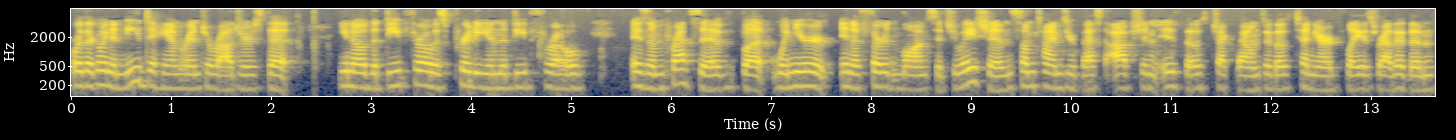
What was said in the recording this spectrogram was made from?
or they're going to need to hammer into Rodgers that you know the deep throw is pretty and the deep throw is impressive, but when you're in a third and long situation, sometimes your best option is those checkdowns or those 10 yard plays rather than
